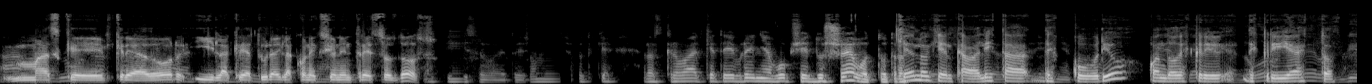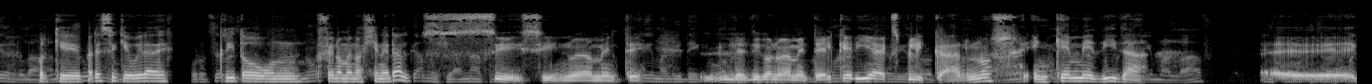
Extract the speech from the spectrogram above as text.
más que el creador y la criatura y la conexión entre estos dos? ¿Qué es lo que el cabalista descubrió cuando describía esto? Porque parece que hubiera descrito un fenómeno general. Sí, sí, nuevamente. Les digo nuevamente, él quería explicarnos en qué medida eh,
